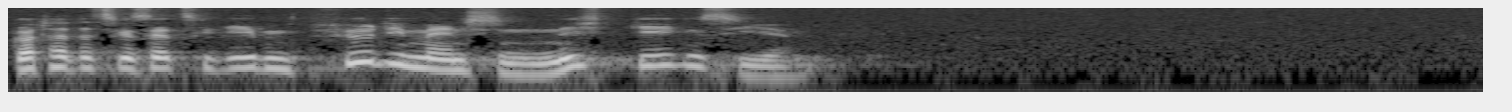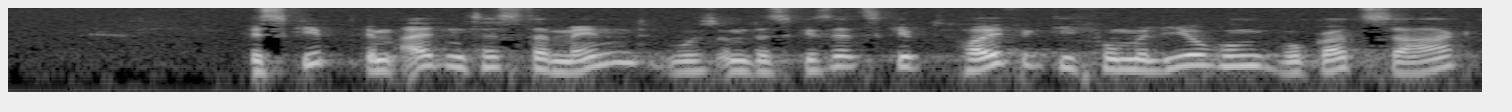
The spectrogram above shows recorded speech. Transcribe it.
Gott hat das Gesetz gegeben für die Menschen, nicht gegen sie. Es gibt im Alten Testament, wo es um das Gesetz geht, häufig die Formulierung, wo Gott sagt,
